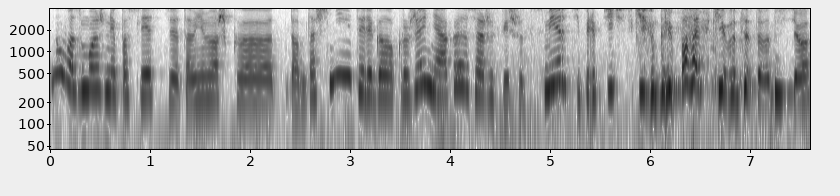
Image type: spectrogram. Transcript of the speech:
ну, возможные последствия, там немножко там тошнит или головокружение, а когда сразу пишут смерть, эпилептические припадки, вот это вот все,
